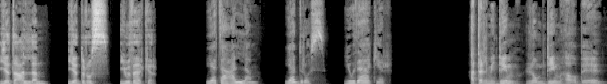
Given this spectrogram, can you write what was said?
يتعلم يدرس يذاكر يتعلم يدرس يذاكر התלמידים לומדים הרבה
